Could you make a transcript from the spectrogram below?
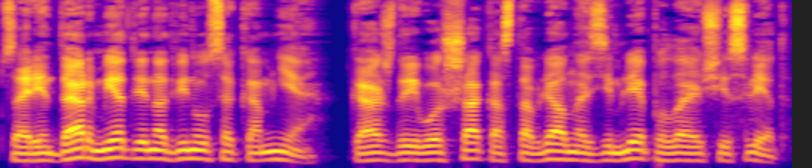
Сариндар медленно двинулся ко мне. Каждый его шаг оставлял на земле пылающий след.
